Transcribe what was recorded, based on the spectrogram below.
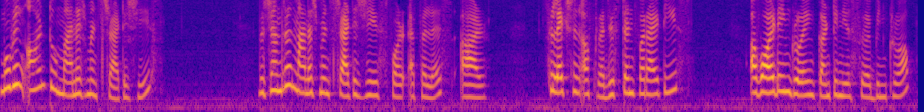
Moving on to management strategies, the general management strategies for FLS are selection of resistant varieties, avoiding growing continuous soybean crop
